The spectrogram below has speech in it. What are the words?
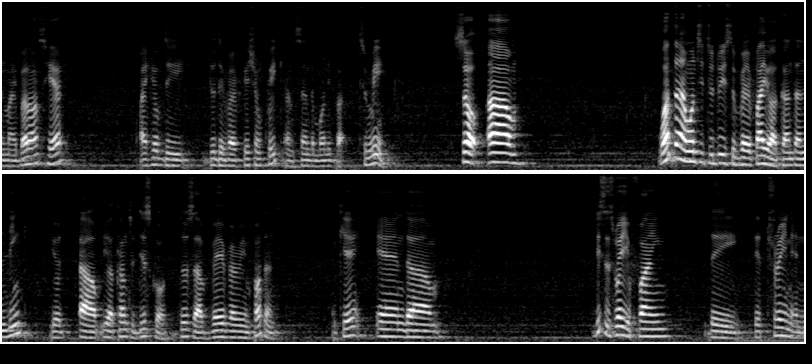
in my balance here. I hope they do the verification quick and send the money back to me. So um, one thing I want you to do is to verify your account and link your uh, your account to Discord. Those are very very important okay? And um, this is where you find the the training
